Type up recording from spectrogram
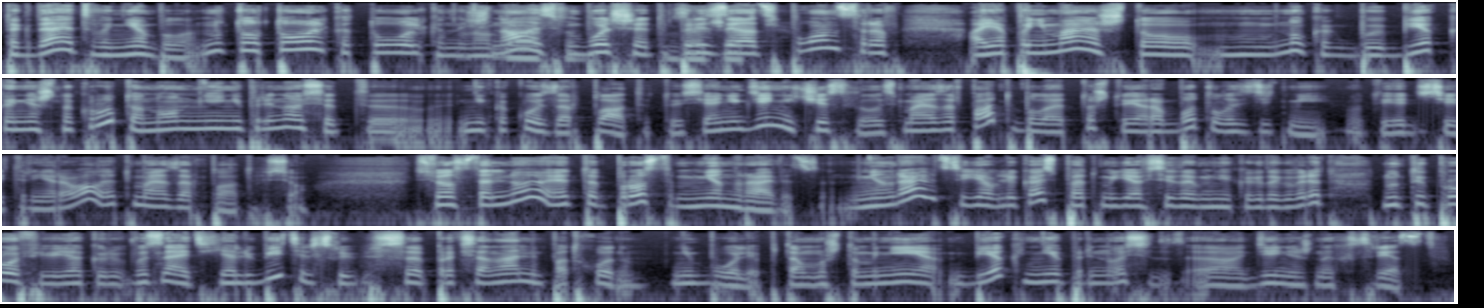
тогда этого не было. Ну, то только-только начиналось, ну, да, больше это призы от спонсоров, а я понимаю, что, ну, как бы бег, конечно, круто, но он мне не приносит э, никакой зарплаты, то есть я нигде не числилась, моя зарплата была это то, что я работала с детьми, вот я детей тренировала, это моя зарплата, все. Все остальное это просто мне нравится. Мне нравится, я увлекаюсь, поэтому я всегда, мне когда говорят, ну ты профи, я говорю, вы знаете, я любитель с, с профессиональным подходом, не более, потому что мне бег не приносит э, денежных средств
